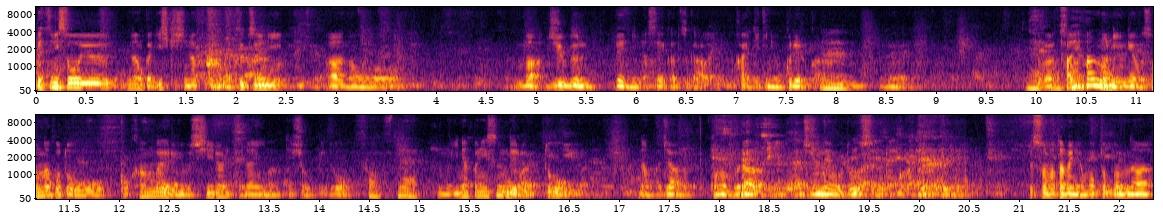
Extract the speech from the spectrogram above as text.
別にそういうなんか意識しなくても普通にあのまあ十分便利な生活が快適に送れるから、うん。うん。ねだから大半の人間はそんなことをこう考えるよう強いられてないんでしょうけどそうですね。でも田舎に住んでるとなんかじゃあこの村10年後どうするとか。でそのためにはもっとこんな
